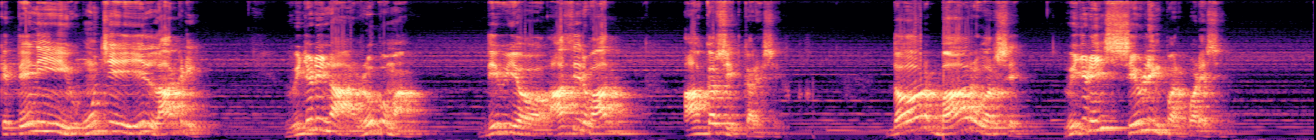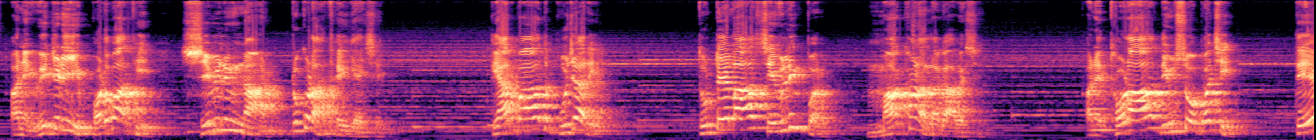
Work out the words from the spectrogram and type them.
કે તેની ઊંચી લાકડી વીજળીના રૂપમાં દિવ્ય આશીર્વાદ આકર્ષિત કરે છે. દર બાર વર્ષે વીજળી શિવલિંગ પર પડે છે અને વીજળી પડવાથી શિવલિંગના ટુકડા થઈ જાય છે. ત્યારબાદ પૂજારી તૂટેલા શિવલિંગ પર માખણ લગાવે છે. અને થોડા દિવસો પછી તે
